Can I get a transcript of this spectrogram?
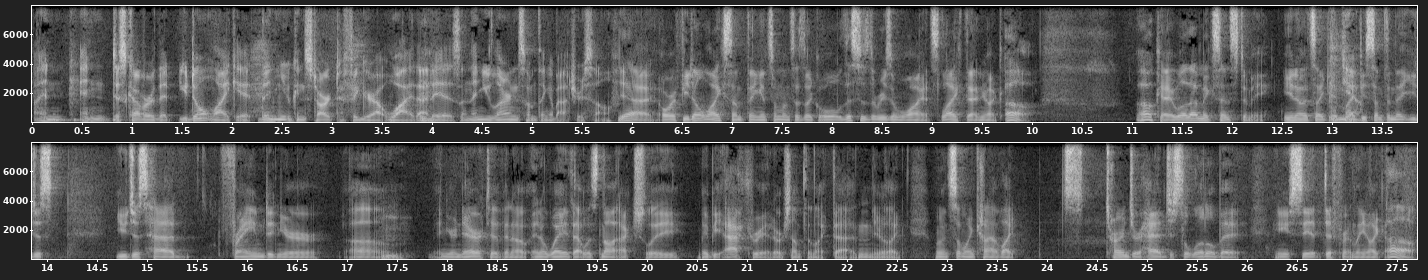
and and discover that you don't like it, then you mm-hmm. can start to figure out why that is, and then you learn something about yourself. yeah or if you don't like something and someone says like well this is the reason why it's like that and you're like oh okay well that makes sense to me you know it's like it Yeah. might be something that you just you just had framed in your um in your narrative in a in a way that was not actually maybe accurate or something like that and you're like when someone kind of like turns your head just a little bit and you see it differently you're like oh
